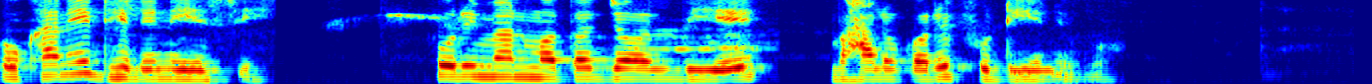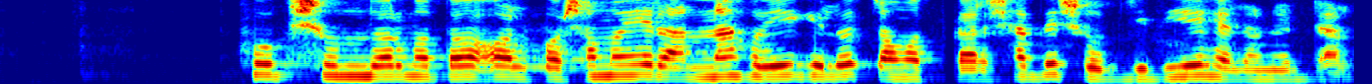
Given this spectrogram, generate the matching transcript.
ওখানেই ঢেলে নিয়েছি। পরিমাণ মতো জল দিয়ে ভালো করে ফুটিয়ে নেব। খুব সুন্দর মতো অল্প সময়ে রান্না হয়ে গেল চমৎকার স্বাদে সবজি দিয়ে হেলনের ডাল।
